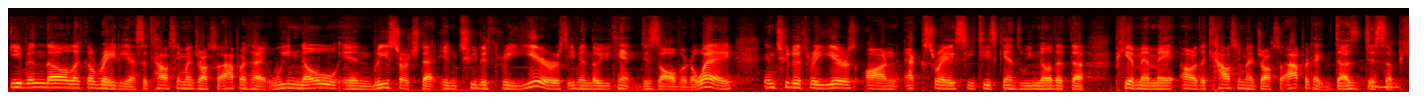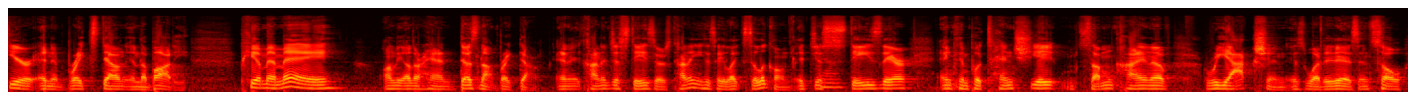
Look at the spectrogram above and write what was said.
even though like a Radiesse, a calcium hydroxyapatite, we know in research that in two to three years, even though you can't dissolve it away, in two to three years on X-ray, CT scans, we know that the PMMA or the calcium hydroxyapatite does mm-hmm. disappear and it breaks down in the body. PMMA, on the other hand, does not break down and it kind of just stays there. It's kind of you can say like silicone. It just Yeah. stays there and can potentiate some kind of reaction is what it is. And so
